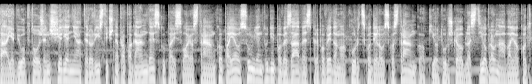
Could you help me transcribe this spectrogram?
Ta je bil obtožen širjenja teroristične propagande, skupaj s svojo stranko pa je osumljen tudi povezave s prepovedano kurdsko delovsko stranko, ki jo turške oblasti obravnavajo kot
